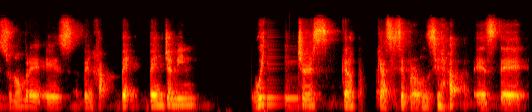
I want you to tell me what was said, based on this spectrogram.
su nombre es Benjamin Witchers, creo que así se pronuncia, este,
